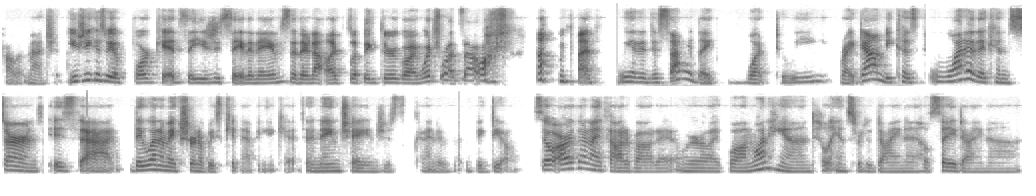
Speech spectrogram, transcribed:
how it matches. Usually, because we have four kids, they usually say the name. So they're not like flipping through going, which one's that one? but we had to decide like what do we write down because one of the concerns is that they want to make sure nobody's kidnapping a kid so name change is kind of a big deal so arthur and i thought about it and we were like well on one hand he'll answer to dinah he'll say dinah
